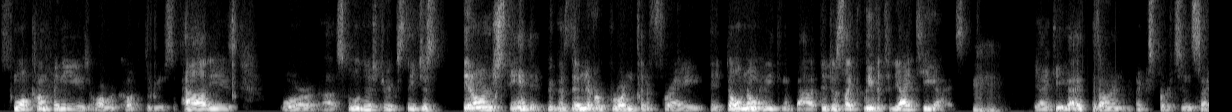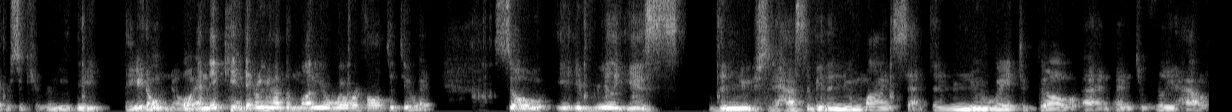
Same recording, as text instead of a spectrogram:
small companies or we're talking to municipalities or uh, school districts. They just they don't understand it because they're never brought into the fray. They don't know anything about it. They're just like leave it to the IT guys. Mm-hmm the IT guys aren't experts in cybersecurity. They they don't know, and they can't. They don't even have the money or wherewithal to do it. So it, it really is the new. Has to be the new mindset, the new way to go, and and to really have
